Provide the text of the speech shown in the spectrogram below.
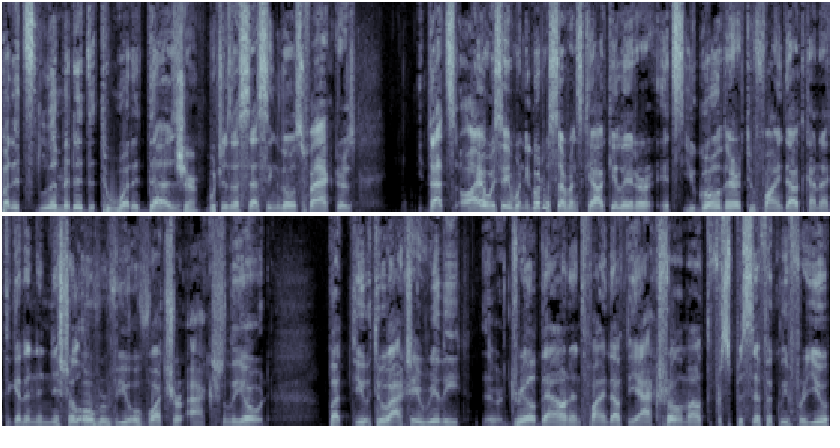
but it's limited to what it does, Sure. which is assessing those factors. That's I always say when you go to severance calculator, it's you go there to find out kind of to get an initial overview of what you're actually owed. But to, to actually really uh, drill down and find out the actual amount for specifically for you,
